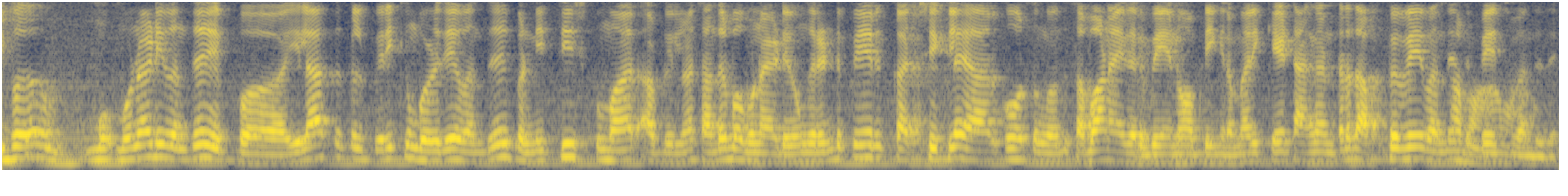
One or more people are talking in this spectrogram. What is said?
இப்போ முன்னாடி வந்து இப்போ இலாக்குகள் பிரிக்கும் பொழுதே வந்து இப்போ நிதிஷ்குமார் அப்படி இல்லைன்னா சந்திரபாபு நாயுடு இவங்க ரெண்டு பேர் கட்சிக்குள்ள யாருக்கும் ஒருத்தவங்க வந்து சபாநாயகர் வேணும் அப்படிங்கிற மாதிரி கேட்டாங்கன்றது அப்பவே வந்து இந்த பேச்சு. வந்தது.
